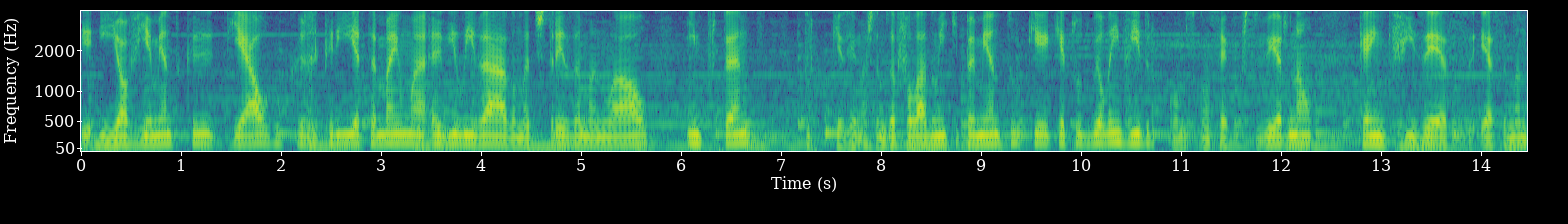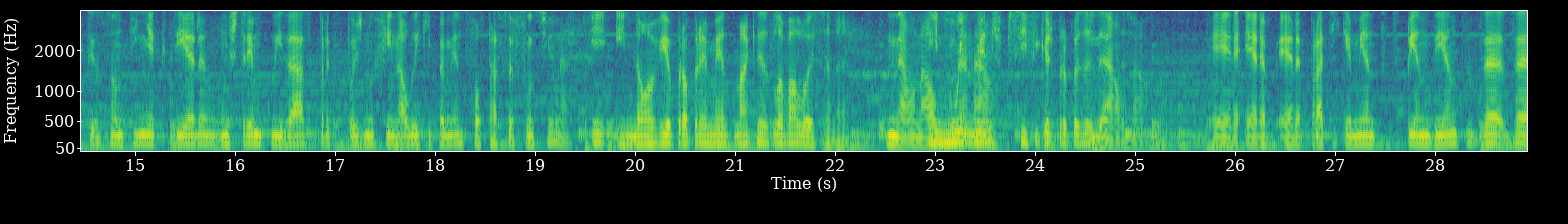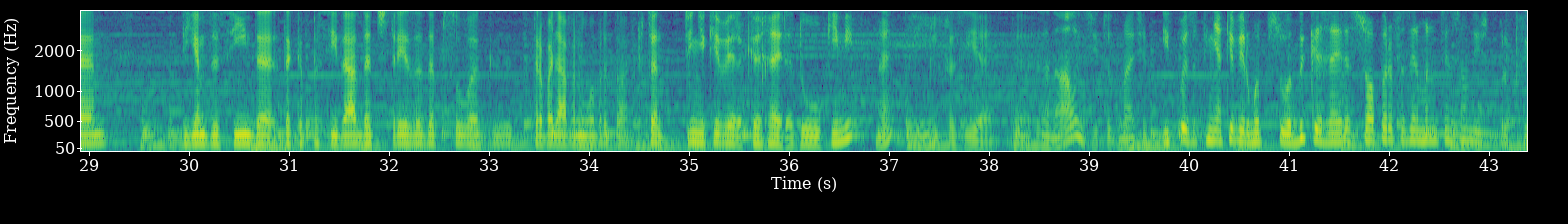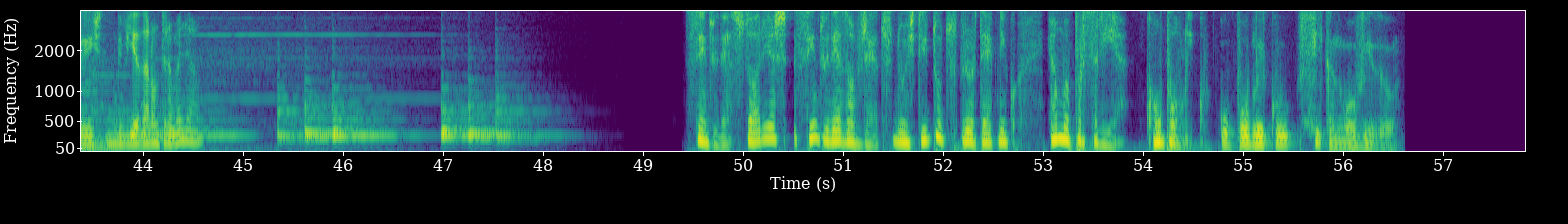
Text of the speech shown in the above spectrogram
E, e obviamente que, que é algo que requeria também uma habilidade, uma destreza manual importante porque quer dizer, nós estamos a falar de um equipamento que é, que é tudo ele em vidro, como se consegue perceber, não quem fizesse essa manutenção tinha que ter um extremo cuidado para que depois no final o equipamento voltasse a funcionar. E, e não havia propriamente máquinas de lavar louça, não é? Não, na altura e muito não. menos específicas para coisas não, destas. Não, não. Era, era, era praticamente dependente da, da digamos assim, da, da, capacidade, da destreza da pessoa que, que, trabalhava no laboratório. Portanto, tinha que haver a carreira do químico, né? Sim. que fazia eh, as análises e tudo mais, e depois tinha que haver uma pessoa de carreira só para fazer a manutenção disto, porque isto devia dar um trabalhão. 110 histórias, 110 objetos do Instituto Superior Técnico é uma parceria com o público. O público fica no ouvido.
